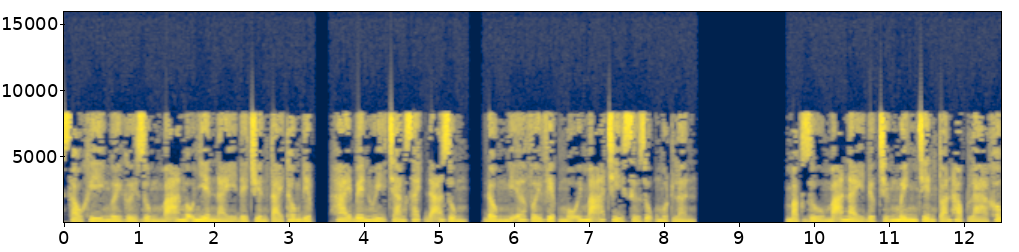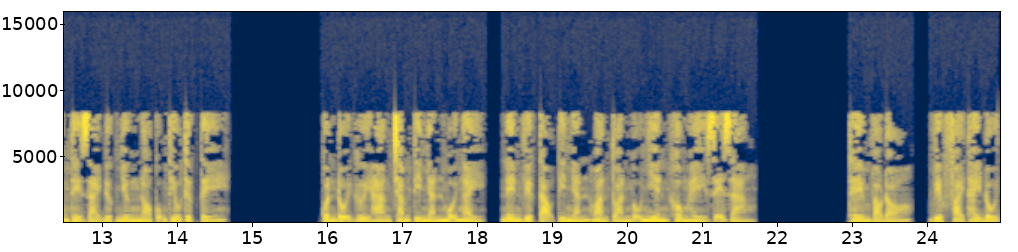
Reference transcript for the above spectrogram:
Sau khi người gửi dùng mã ngẫu nhiên này để truyền tải thông điệp, hai bên hủy trang sách đã dùng, đồng nghĩa với việc mỗi mã chỉ sử dụng một lần. Mặc dù mã này được chứng minh trên toán học là không thể giải được nhưng nó cũng thiếu thực tế. Quân đội gửi hàng trăm tin nhắn mỗi ngày, nên việc tạo tin nhắn hoàn toàn ngẫu nhiên không hề dễ dàng. Thêm vào đó, việc phải thay đổi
